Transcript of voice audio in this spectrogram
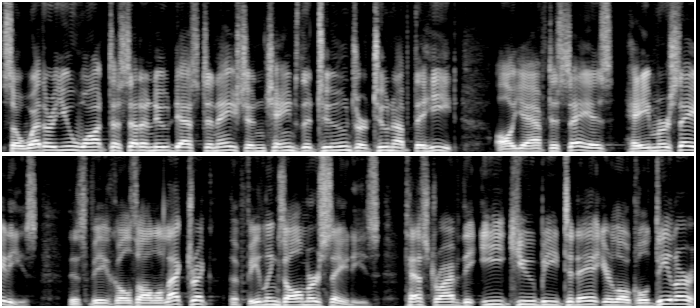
So whether you want to set a new destination, change the tunes, or tune up the heat, all you have to say is, Hey Mercedes. This vehicle's all electric, the feeling's all Mercedes. Test drive the EQB today at your local dealer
